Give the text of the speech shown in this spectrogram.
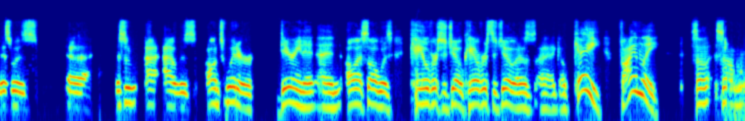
This was uh, this was I, I was on Twitter during it, and all I saw was KO versus Joe, KO versus Joe. And I was like, okay, finally, some some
